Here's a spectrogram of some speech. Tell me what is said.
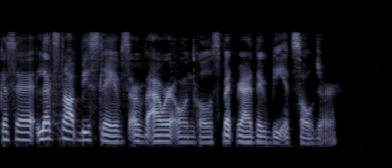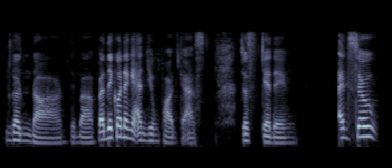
Kasi let's not be slaves of our own goals but rather be its soldier. Ganda, 'di ba? Pwede ko nang i-end yung podcast. Just kidding. And so,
